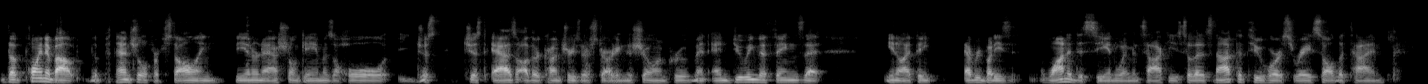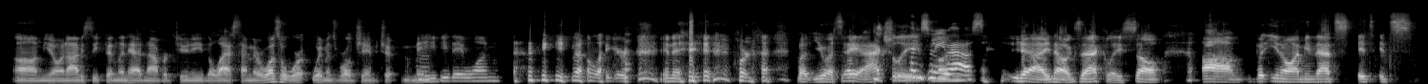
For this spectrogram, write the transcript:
the point about the potential for stalling the international game as a whole just just as other countries are starting to show improvement and doing the things that you know I think everybody's wanted to see in women's hockey so that it's not the two horse race all the time um, you know, and obviously Finland had an opportunity the last time there was a wor- women's world championship. Mm-hmm. Maybe mm-hmm. they won, you know, like or in a, or not, but USA actually. Depends who um, you ask. Yeah, I know exactly. So, um, but you know, I mean, that's it's it's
